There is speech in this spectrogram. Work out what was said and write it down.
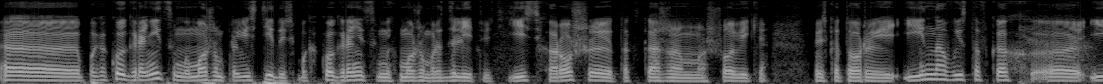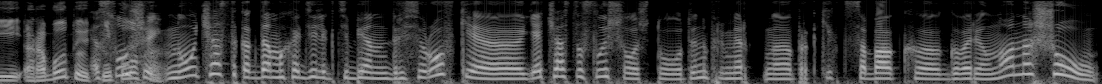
э, по какой границе мы можем провести, то есть по какой границе мы их можем разделить. То есть есть хорошие, так скажем, шовики, то есть которые и на выставках, э, и работают Слушай, неплохо. Слушай, ну часто, когда мы ходили к тебе на дрессировке, э, я часто слышала, что ты, например, э, про каких-то собак э, говорил, ну она шоу,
